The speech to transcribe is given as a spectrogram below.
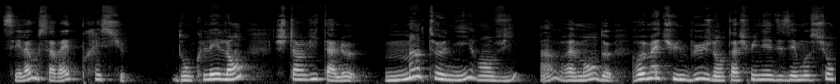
c'est là où ça va être précieux. Donc l'élan, je t'invite à le maintenir en vie, hein, vraiment de remettre une bûche dans ta cheminée des émotions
